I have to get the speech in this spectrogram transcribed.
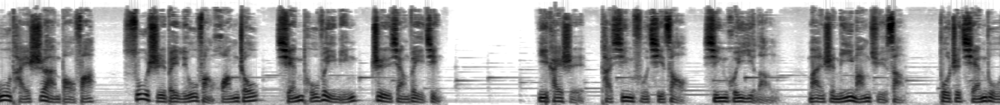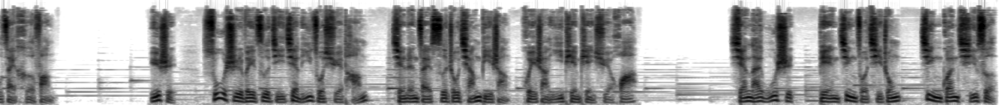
乌台诗案爆发，苏轼被流放黄州，前途未明，志向未竟。一开始，他心浮气躁，心灰意冷，满是迷茫沮丧，不知前路在何方。于是，苏轼为自己建了一座雪堂。请人在四周墙壁上绘上一片片雪花。闲来无事，便静坐其中，静观其色，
